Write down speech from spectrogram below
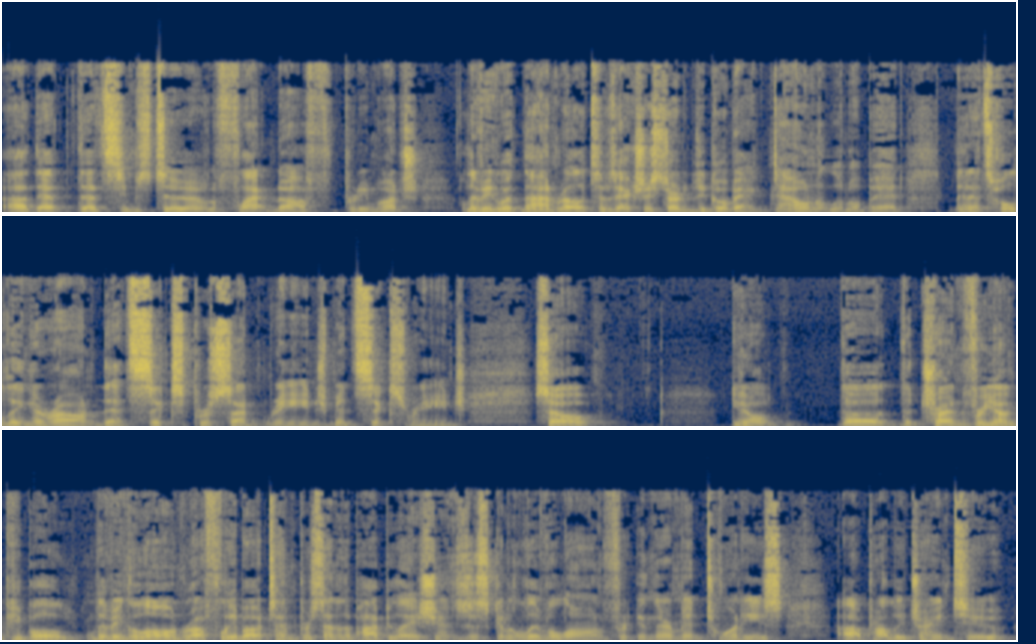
uh, that that seems to flatten off pretty much. Living with non-relatives actually started to go back down a little bit and it's holding around that 6% range mid 6 range. So you know the the trend for young people living alone, roughly about ten percent of the population is just going to live alone for in their mid twenties, uh, probably trying to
